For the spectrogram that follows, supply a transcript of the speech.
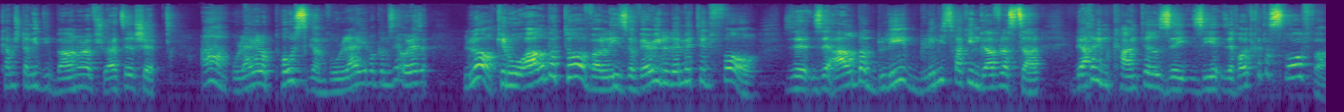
כמה שתמיד דיברנו עליו שהוא היה צריך ש... אה, אולי יהיה לו פוסט גם, ואולי יהיה לו גם זה, אולי זה... לא, כאילו הוא ארבע טוב, אבל he's a very limited four. זה, זה ארבע בלי, בלי משחק עם גב לסל, ביחד עם קאנטר זה, זה, זה יכול להיות קטסטרופה.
